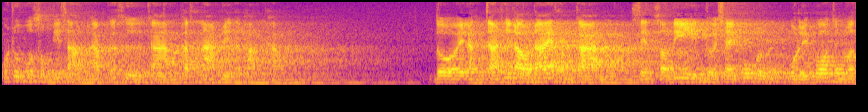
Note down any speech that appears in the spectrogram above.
วัตถุประสงค์ที่3นะครับก็คือการพัฒนาผลิตภัณฑ์ครับ โดยหลังจากที่เราได้ทำการเซนซอรี่โดยใช้ผู้บริโภคจำนวน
